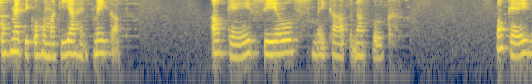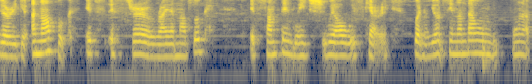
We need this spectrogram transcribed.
cosméticos o maquillaje, makeup. Okay, seals, makeup, notebook. Okay, very good. A notebook. It's it's rare, right? A notebook. It's something which we always carry. Bueno, yo si no andaba un, una,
